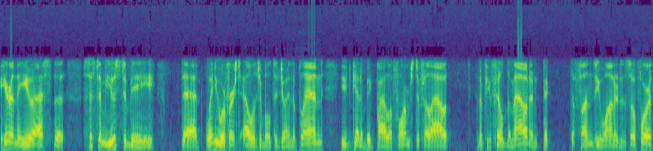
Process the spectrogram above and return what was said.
here in the U.S., the system used to be that when you were first eligible to join the plan, you'd get a big pile of forms to fill out, and if you filled them out and picked the funds you wanted and so forth,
